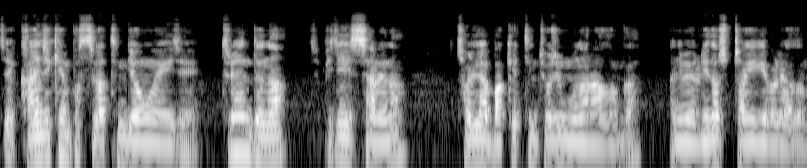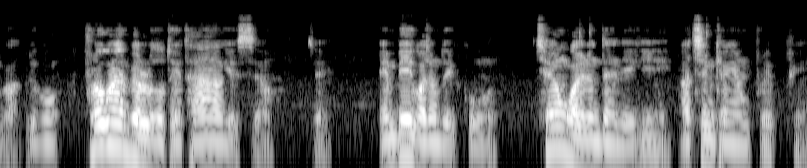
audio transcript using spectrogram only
이제 가인지 캠퍼스 같은 경우에 이제 트렌드나 비즈니스 차례나 전략 마케팅 조직 문화라던가 아니면 리더십 자기 개발이라던가 그리고 프로그램별로도 되게 다양하게 있어요. 이제 MBA 과정도 있고 채용 관련된 얘기, 아침 경영 브리핑,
